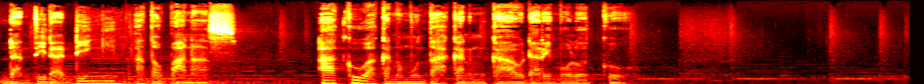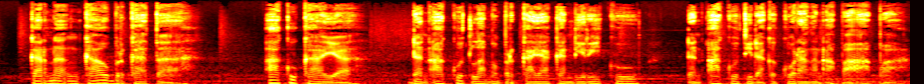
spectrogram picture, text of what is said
dan tidak dingin atau panas, aku akan memuntahkan engkau dari mulutku. Karena engkau berkata, Aku kaya dan aku telah memperkayakan diriku dan aku tidak kekurangan apa-apa.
